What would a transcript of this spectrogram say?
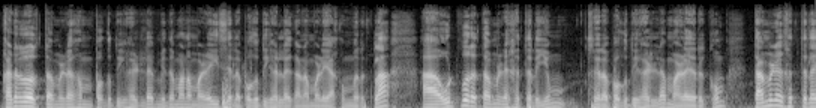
கடலோர தமிழகம் பகுதிகளில் மிதமான மழை சில பகுதிகளில் கனமழையாகவும் இருக்கலாம். உட்புற தமிழகத்திலையும் சில பகுதிகளில் மழை இருக்கும். தமிழகத்தில்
